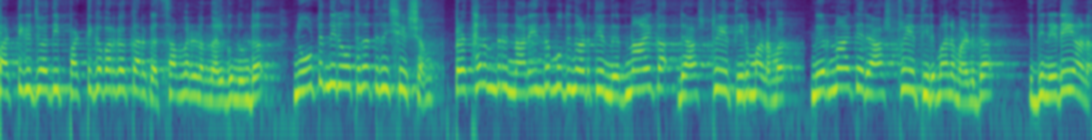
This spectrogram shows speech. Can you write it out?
പട്ടികജാതി പട്ടികവർഗക്കാർക്ക് സംവരണം നൽകുന്നുണ്ട്. നോട്ട് നിരോധനത്തിന് ശേഷം പ്രധാനമന്ത്രി നരേന്ദ്രമോദി നടത്തിയ നിർണായക രാഷ്ട്രീയ തീരുമാനം നിർണായക രാഷ്ട്രീയ തീരുമാനമാണിത്. ഇതിനിടെയാണ്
